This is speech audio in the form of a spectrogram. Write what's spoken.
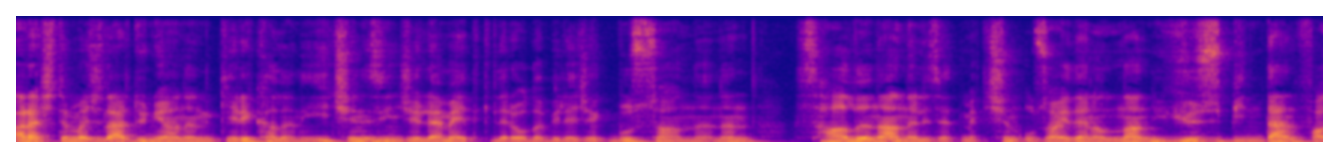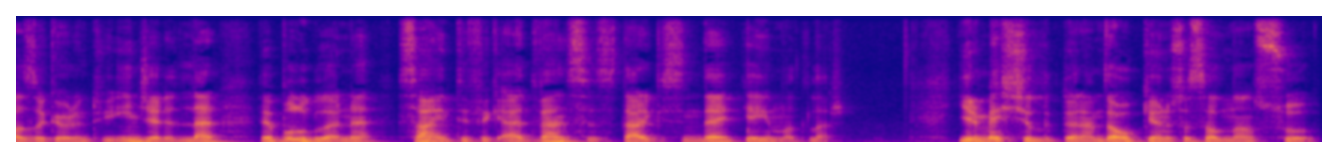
Araştırmacılar dünyanın geri kalanı için zincirleme etkileri olabilecek buz sahanlığının sağlığını analiz etmek için uzaydan alınan 100 binden fazla görüntüyü incelediler ve bulgularını Scientific Advances dergisinde yayınladılar. 25 yıllık dönemde okyanusa salınan su,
